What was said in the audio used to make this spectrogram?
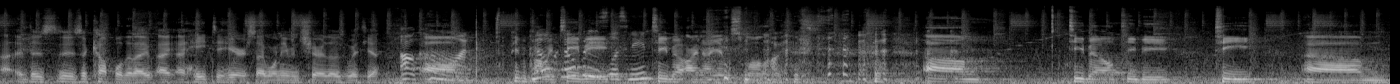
Uh, there's there's a couple that I, I, I, hate to hear, so I won't even share those with you. Oh come um, on! People call no, me TB. Nobody's listening. T-Bell. I know you have a small audience. um, T-Bell, TB, T. Um,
